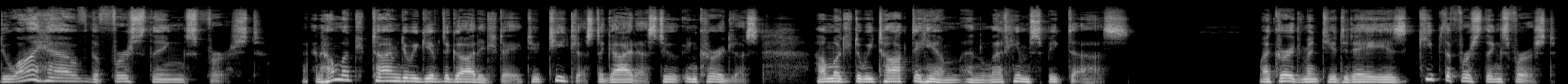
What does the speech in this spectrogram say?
do I have the first things first? And how much time do we give to God each day to teach us, to guide us, to encourage us? How much do we talk to Him and let Him speak to us? My encouragement to you today is keep the first things first.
